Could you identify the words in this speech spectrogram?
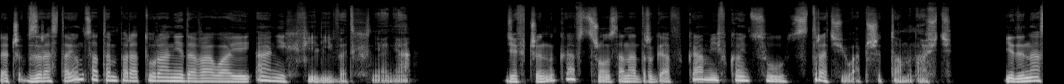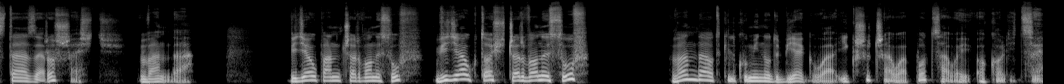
lecz wzrastająca temperatura nie dawała jej ani chwili wetchnienia. Dziewczynka, wstrząsana drgawkami, w końcu straciła przytomność. 11.06. Wanda. Widział pan czerwony SUV? Widział ktoś czerwony SUV? Wanda od kilku minut biegła i krzyczała po całej okolicy.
